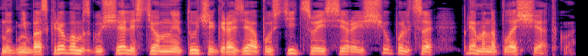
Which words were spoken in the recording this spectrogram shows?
Над небоскребом сгущались темные тучи, грозя опустить свои серые щупальца прямо на площадку.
